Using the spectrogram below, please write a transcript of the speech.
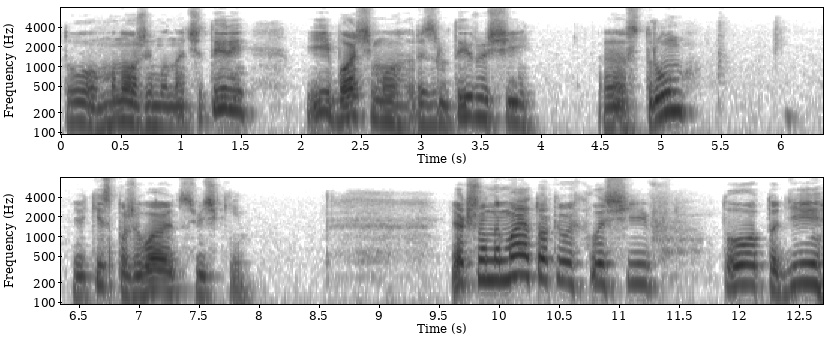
то множимо на 4 і бачимо результуючий е, струм, який споживають свічки. Якщо немає токових клещів, то тоді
